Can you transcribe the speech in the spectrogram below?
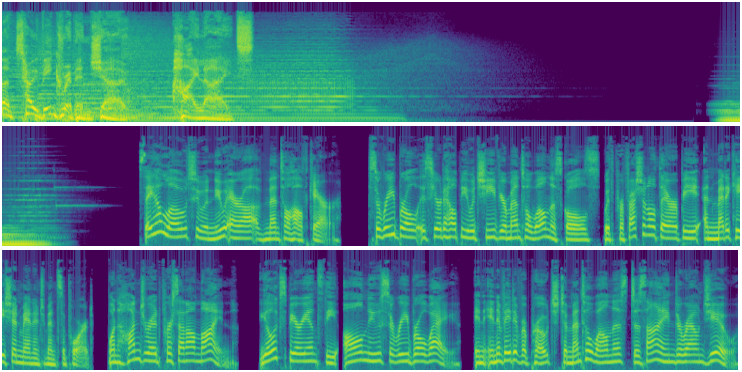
The Toby Gribbin Show. Highlights. Say hello to a new era of mental health care. Cerebral is here to help you achieve your mental wellness goals with professional therapy and medication management support. 100% online. You'll experience the all new Cerebral Way, an innovative approach to mental wellness designed around you.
